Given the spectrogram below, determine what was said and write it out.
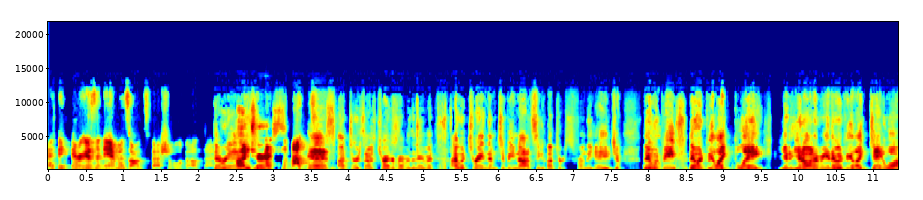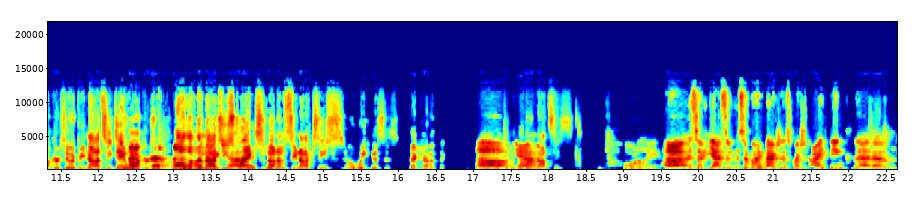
i think there is an amazon special about that There is Hunters. yes, hunters. I was trying to remember the name of it. I would train them to be Nazi hunters from the age of. They would be. They would be like Blade. You, you know what I mean? They would be like daywalkers. They would be Nazi daywalkers. All of the Oh Nazi strengths, none of the Nazi's uh, weaknesses. That kind of thing. oh yeah Other Nazis. Totally. Uh so yeah so so going back to this question i think that um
